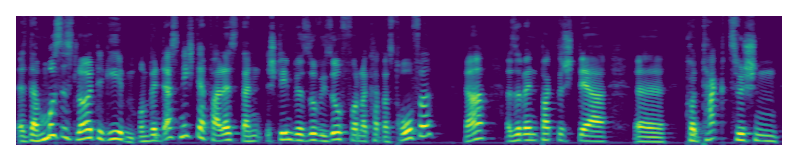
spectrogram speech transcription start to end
Also da muss es Leute geben. Und wenn das nicht der Fall ist, dann stehen wir sowieso vor einer Katastrophe. Ja, also wenn praktisch der äh, Kontakt zwischen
